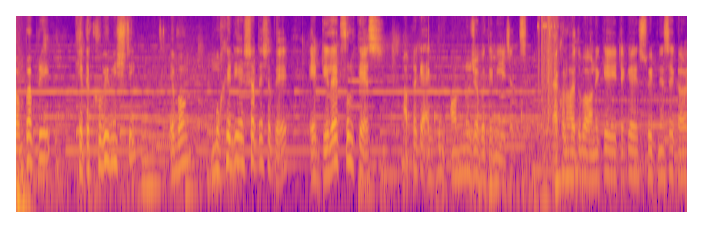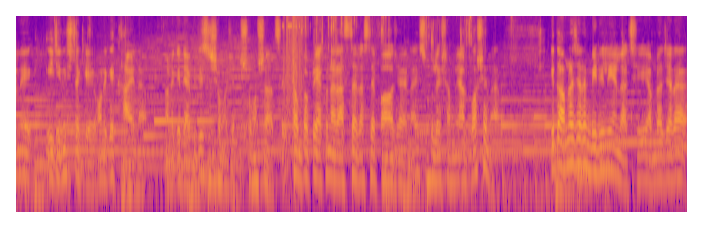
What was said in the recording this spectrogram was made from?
সম্পাপড়ি খেতে খুবই মিষ্টি এবং মুখে দেওয়ার সাথে সাথে এই ডিলাইটফুল টেস্ট আপনাকে একদম অন্য জগতে নিয়ে যাচ্ছে। এখন হয়তো বা অনেকে এটাকে সুইটনেসের কারণে এই জিনিসটাকে অনেকে খায় না, অনেকে ডায়াবেটিসের সমস্যা সমস্যা আছে। সম্পাপড়ি এখন আর রাস্তায় রাস্তায় পাওয়া যায় না, স্কুলের সামনে আর বসে না। কিন্তু আমরা যারা মিডিলিয়ান আছি, আমরা যারা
